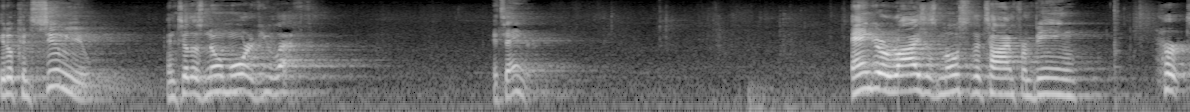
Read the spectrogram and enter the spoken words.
It'll consume you until there's no more of you left. It's anger. Anger arises most of the time from being hurt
